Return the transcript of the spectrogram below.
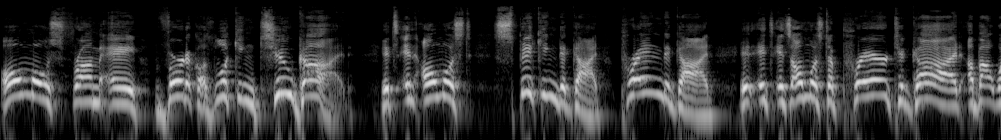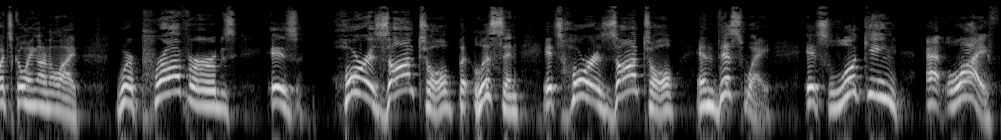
almost from a vertical, it's looking to God. It's almost speaking to God, praying to God. It, it's, it's almost a prayer to God about what's going on in life. Where Proverbs is horizontal, but listen, it's horizontal in this way. It's looking at life.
